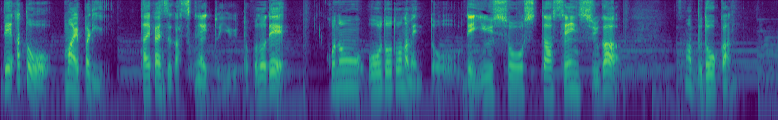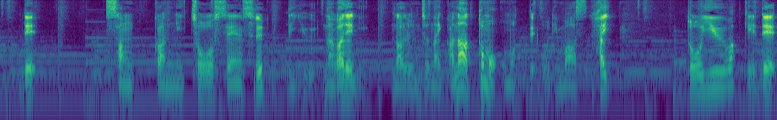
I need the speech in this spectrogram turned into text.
で、あと、まあやっぱり大会数が少ないというところで、この王道トーナメントで優勝した選手が、まあ、武道館で参加に挑戦するっていう流れになるんじゃないかなとも思っております。はい。というわけで、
